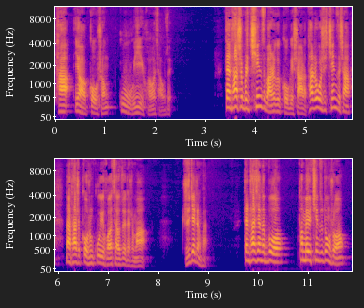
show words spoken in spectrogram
他要构成故意毁坏财物罪。但他是不是亲自把这个狗给杀了？他如果是亲自杀，那他是构成故意毁坏财物罪的什么？直接正犯。但他现在不，他没有亲自动手，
